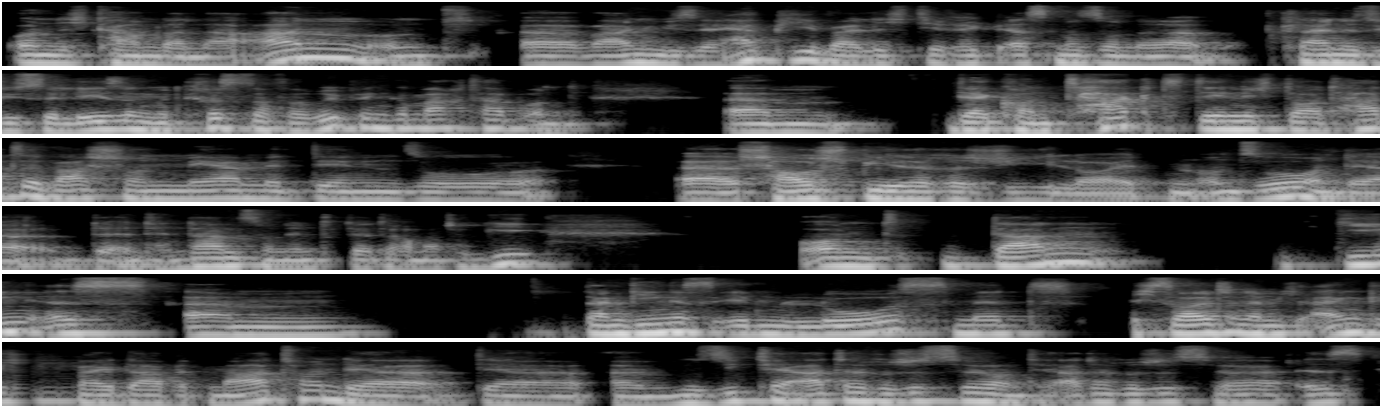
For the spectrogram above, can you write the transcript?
Und ich kam dann da an und äh, war irgendwie sehr happy, weil ich direkt erstmal so eine kleine süße Lesung mit Christopher Rüping gemacht habe. Und ähm, der Kontakt, den ich dort hatte, war schon mehr mit den so äh, Schauspielregie-Leuten und so und der, der Intendanz und der Dramaturgie. Und dann ging es, ähm, dann ging es eben los mit, ich sollte nämlich eigentlich bei David Marton, der, der äh, Musiktheaterregisseur und Theaterregisseur ist,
